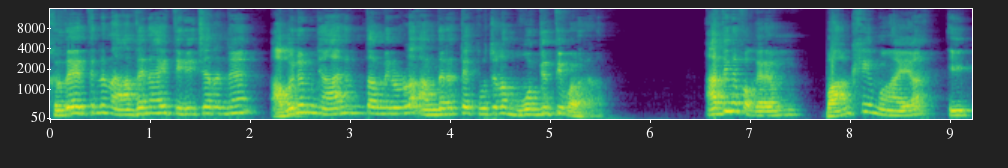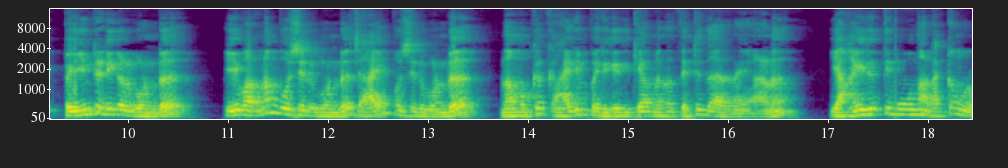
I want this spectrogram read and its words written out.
ഹൃദയത്തിന്റെ നാഥനായി തിരിച്ചറിഞ്ഞ് അവനും ഞാനും തമ്മിലുള്ള അന്തരത്തെക്കുറിച്ചുള്ള ബോധ്യത്തിൽ വളരണം. അതിനു പകരം ബാഹ്യമായ ഈ പെയിന്റടികൾ കൊണ്ട് ഈ വർണം പൂശൽ കൊണ്ട് ചായം പൂശൽ കൊണ്ട് നമുക്ക് കാര്യം പരിഹരിക്കാം എന്ന തെറ്റിദ്ധാരണയാണ് ഈ ആയിരത്തി മൂന്ന് അടക്കമുള്ള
